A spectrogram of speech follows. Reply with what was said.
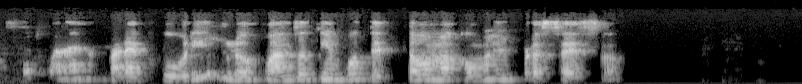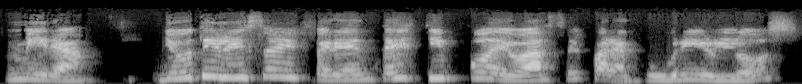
haces para, para cubrirlos, cuánto tiempo te toma, cómo es el proceso. Mira, yo utilizo diferentes tipos de bases para cubrirlos.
